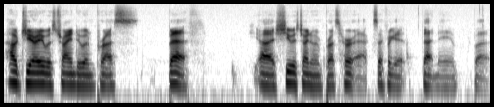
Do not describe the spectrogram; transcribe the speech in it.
how Jerry was trying to impress Beth, uh, she was trying to impress her ex. I forget that name, but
